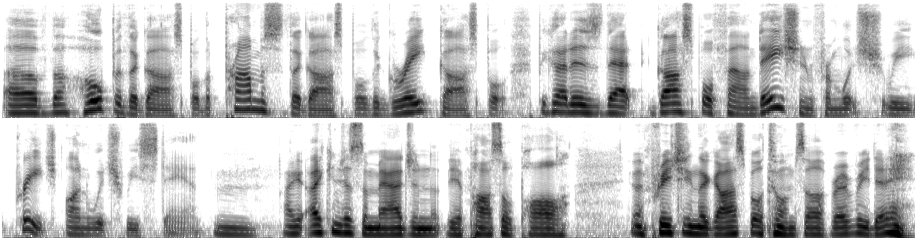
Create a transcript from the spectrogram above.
of the hope of the gospel, the promise of the gospel, the great gospel, because it is that gospel foundation from which we preach, on which we stand. Mm. I, I can just imagine the Apostle Paul preaching the gospel to himself every day,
